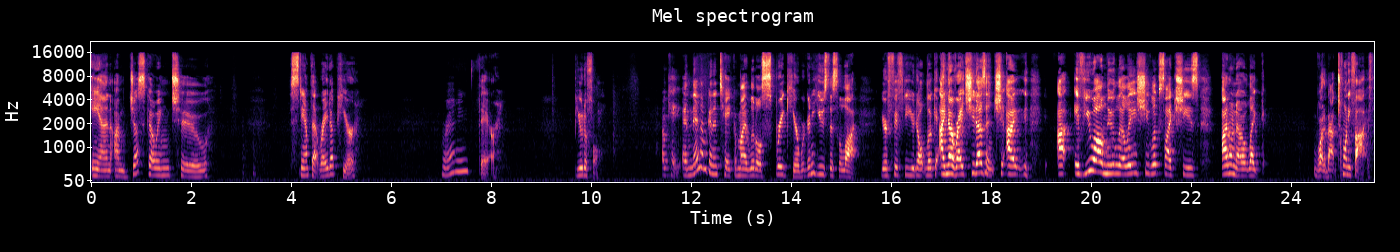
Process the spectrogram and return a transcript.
and i'm just going to stamp that right up here right there Beautiful. Okay, and then I'm going to take my little sprig here. We're going to use this a lot. You're 50, you don't look I know, right? She doesn't. She I, I if you all knew Lily, she looks like she's I don't know, like what about 25?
